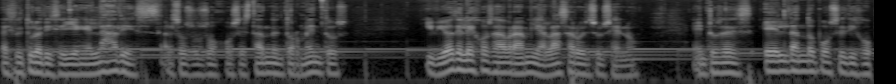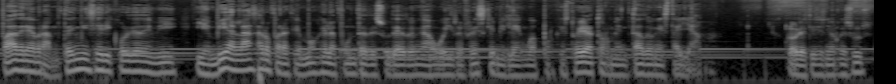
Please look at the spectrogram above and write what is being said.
La escritura dice, y en el Hades alzó sus ojos estando en tormentos y vio de lejos a Abraham y a Lázaro en su seno. Entonces él dando voces dijo, Padre Abraham, ten misericordia de mí y envía a Lázaro para que moje la punta de su dedo en agua y refresque mi lengua porque estoy atormentado en esta llama. Gloria a ti Señor Jesús.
